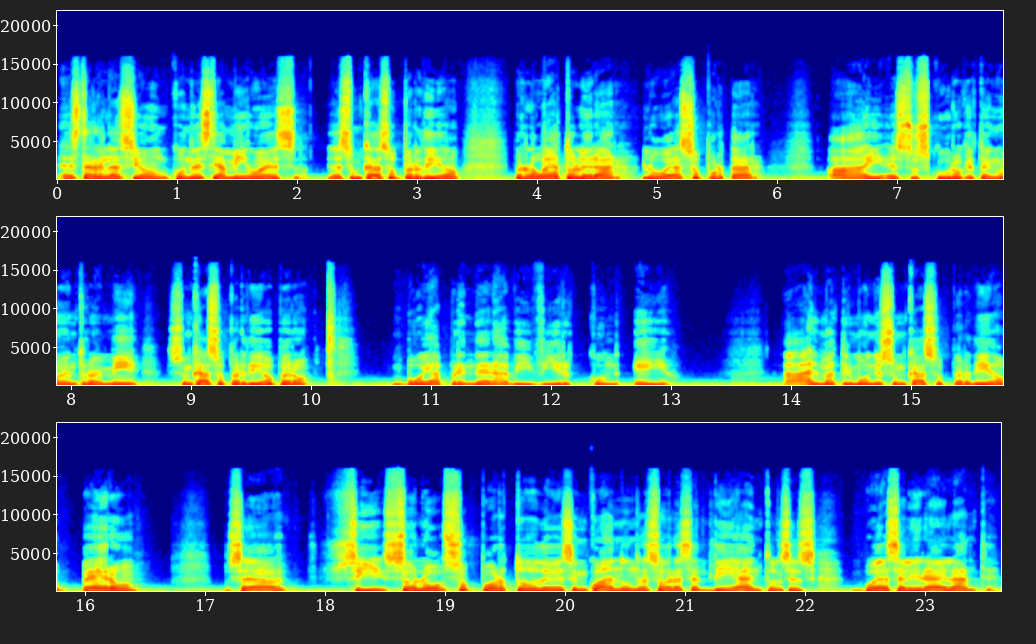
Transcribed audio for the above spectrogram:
esta relación con este amigo es, es un caso perdido, pero lo voy a tolerar, lo voy a soportar. Ay, esto oscuro que tengo dentro de mí es un caso perdido, pero voy a aprender a vivir con ello. Ah, el matrimonio es un caso perdido, pero, o sea, si solo soporto de vez en cuando unas horas al día, entonces voy a salir adelante.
